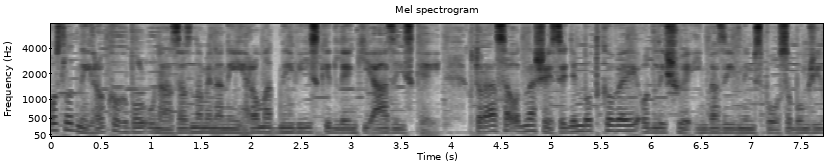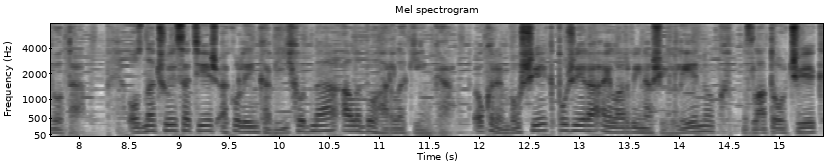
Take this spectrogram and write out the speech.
Posledných rokoch bol u nás zaznamenaný hromadný výskyt lienky ázijskej, ktorá sa od našej sedembodkovej odlišuje invazívnym spôsobom života. Označuje sa tiež ako lienka východná alebo harlekínka. Okrem vošiek požiera aj larvy našich lienok, zlatoočiek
